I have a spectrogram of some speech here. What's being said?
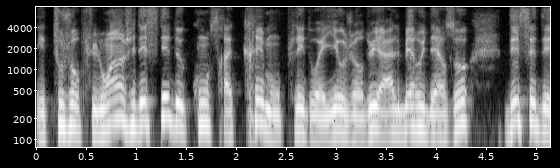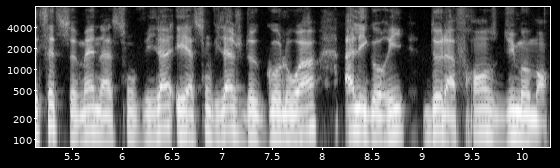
et toujours plus loin, j'ai décidé de consacrer mon plaidoyer aujourd'hui à Albert Uderzo, décédé cette semaine à son village et à son village de Gaulois, allégorie de la France du moment.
